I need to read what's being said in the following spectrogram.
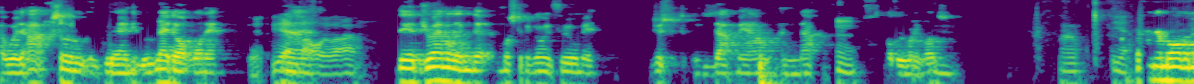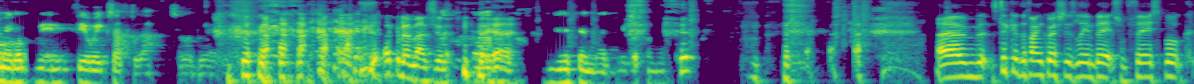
I was absolutely drained. It was red hot, wasn't it? yeah, Yeah. oh, wow. The adrenaline that must have been going through me just zapped me out, and that's Mm. probably what it was. Wow. But then I more than made up for in a few weeks after that. Celebrating. I can imagine. Yeah. Anything then, it was fine. Um, sticking with the fan questions, Liam Bates from Facebook.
